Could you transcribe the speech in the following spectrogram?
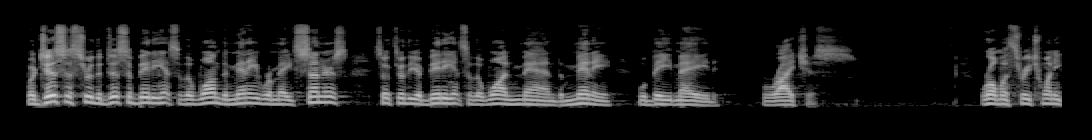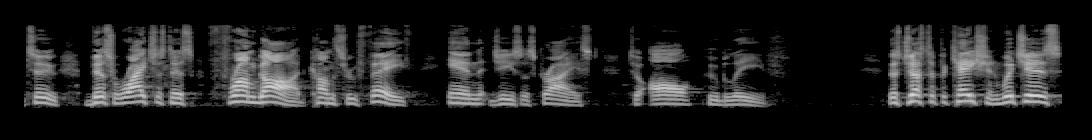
For just as through the disobedience of the one the many were made sinners, so through the obedience of the one man the many will be made righteous. Romans 3:22 This righteousness from God comes through faith in Jesus Christ to all who believe this justification, which is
